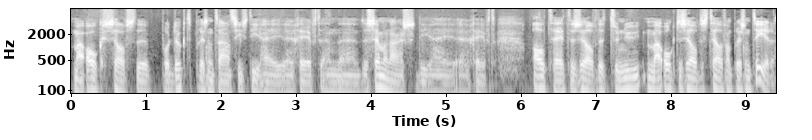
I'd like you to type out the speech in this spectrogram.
maar ook zelfs de productpresentaties die hij geeft... en de seminars die hij geeft. Altijd dezelfde tenue, maar ook dezelfde stijl van presenteren.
